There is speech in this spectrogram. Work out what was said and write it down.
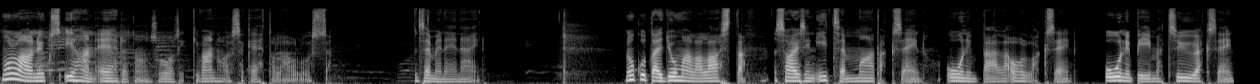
Mulla on yksi ihan ehdoton suosikki vanhoissa kehtolauluissa. Se menee näin. Nukuta Jumala lasta, saisin itse maatakseen, uunin päällä ollakseen, uunipiimät syyäkseen,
